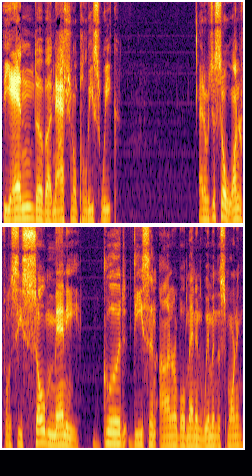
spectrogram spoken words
the end of uh, National Police Week, and it was just so wonderful to see so many good, decent, honorable men and women this morning.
